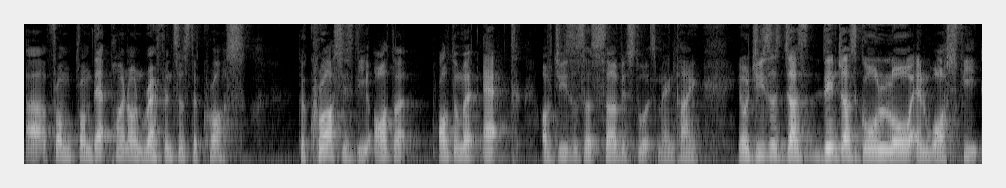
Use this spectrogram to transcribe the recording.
uh, from, from that point on, references the cross. The cross is the ultimate, ultimate act of Jesus' service towards mankind. You know, Jesus just didn't just go low and wash feet.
